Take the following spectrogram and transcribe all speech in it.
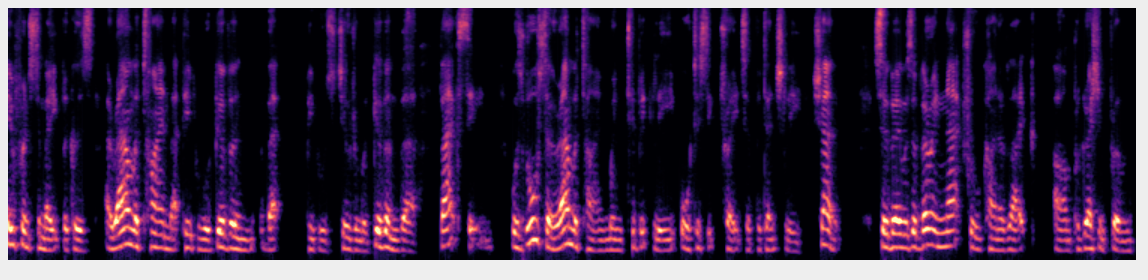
inference to make because around the time that people were given, that people's children were given the vaccine, was also around the time when typically autistic traits are potentially shown. So there was a very natural kind of like um, progression from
